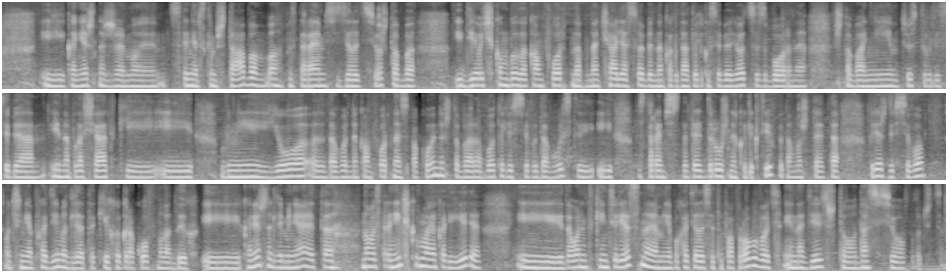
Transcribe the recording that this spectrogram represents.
И, конечно же, мы с тренерским штабом а, постараемся сделать все, чтобы и девочкам было комфортно в начале, особенно когда только соберется сборная, чтобы они чувствовали себя и на площадке, и вне ее э, довольно комфортно и спокойно, чтобы работали все в удовольствии и постараемся создать дружный коллектив, потому что это прежде всего очень необходимо для таких игроков молодых. И, конечно, для меня это новая страничка в моей карьере и довольно-таки интересная. Мне бы хотелось это попробовать и надеюсь, что у нас все получится.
